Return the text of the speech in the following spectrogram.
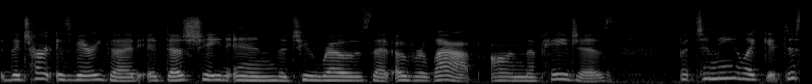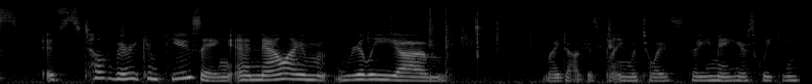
the chart is very good, it does shade in the two rows that overlap on the pages. But to me, like it just, it's still very confusing. And now I'm really, um, my dog is playing with toys, so you may hear squeaking.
